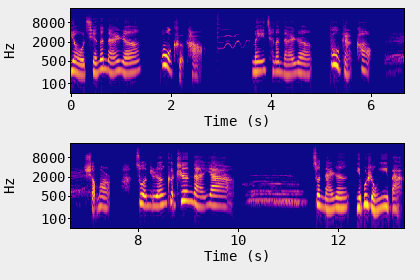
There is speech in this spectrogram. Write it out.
有钱的男人不可靠，没钱的男人不敢靠。小妹儿，做女人可真难呀，做男人也不容易吧？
